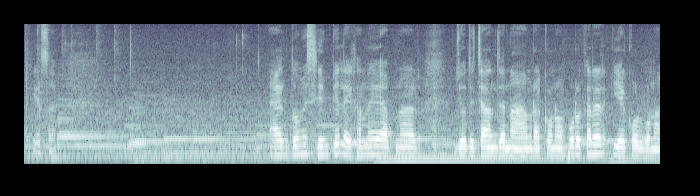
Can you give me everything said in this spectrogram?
ঠিক আছে? একদমই সিম্পল, এখানে আপনার যদি চান যে না, আমরা কোনো প্রকারের ইয়ে করব না,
